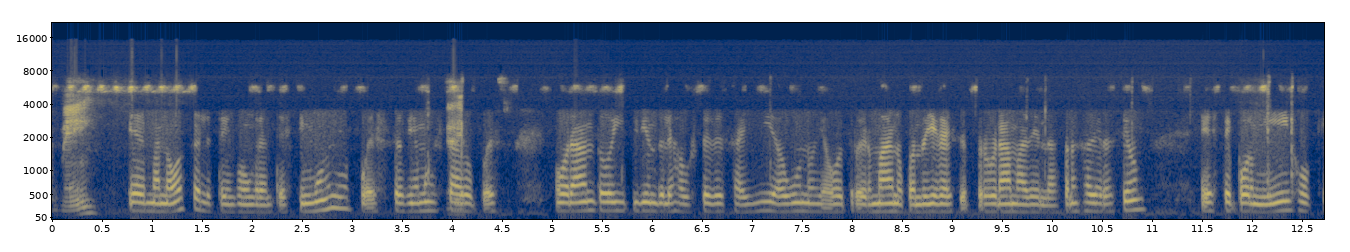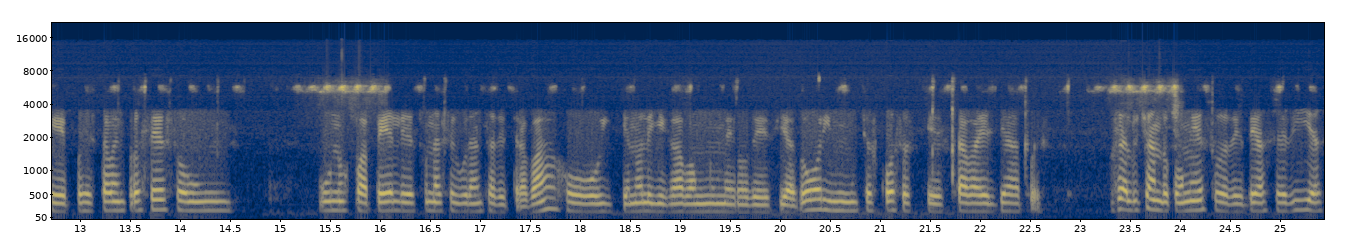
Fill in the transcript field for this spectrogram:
Amén. hermano Oscar, le tengo un gran testimonio, pues habíamos estado, pues, orando y pidiéndoles a ustedes ahí, a uno y a otro hermano, cuando llega ese programa de la franja de oración, este, por mi hijo, que pues estaba en proceso un, unos papeles, una aseguranza de trabajo y que no le llegaba un número de fiador y muchas cosas que estaba él ya, pues, o sea, luchando con eso desde hace días.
